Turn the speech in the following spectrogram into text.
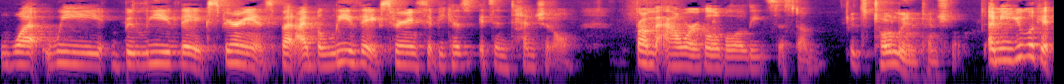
what we believe they experience, but I believe they experience it because it's intentional from our global elite system. It's totally intentional. I mean, you look at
